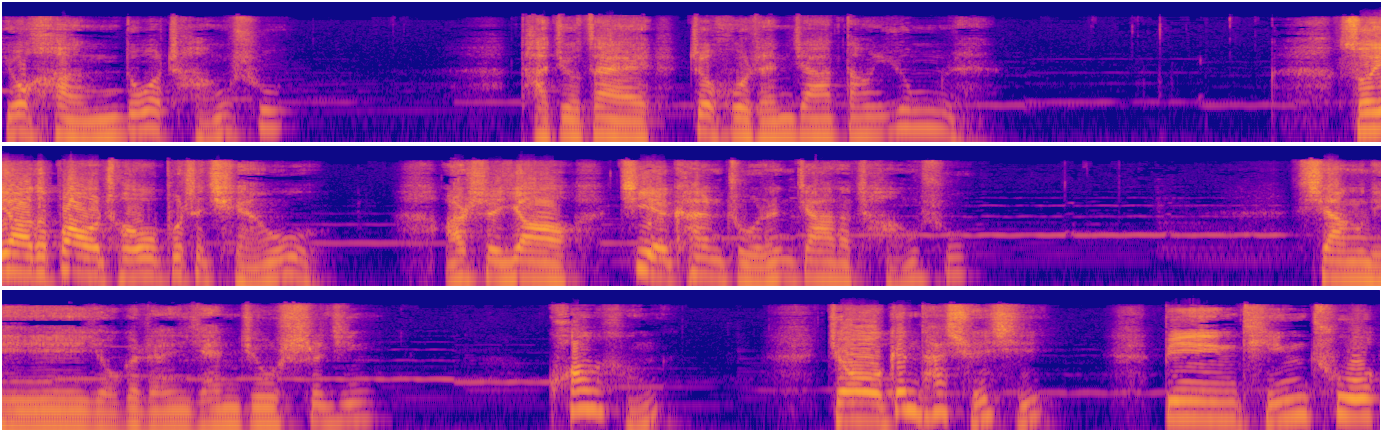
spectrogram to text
有很多藏书，他就在这户人家当佣人。所要的报酬不是钱物，而是要借看主人家的藏书。乡里有个人研究《诗经》，匡衡就跟他学习，并提出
